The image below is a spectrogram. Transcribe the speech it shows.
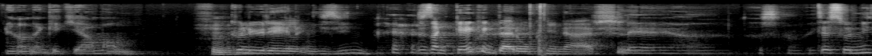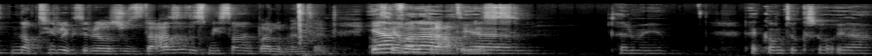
En dan denk ik, ja man, ik wil u eigenlijk niet zien. Dus dan kijk ik daar ook niet naar. Nee, ja, dat snap ik. Het is zo niet natuurlijk, terwijl Jos Dazen, is meestal in het parlement. Hè. Als Ja, voilà. praten Ja, is. daarmee. Dat komt ook zo, ja,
